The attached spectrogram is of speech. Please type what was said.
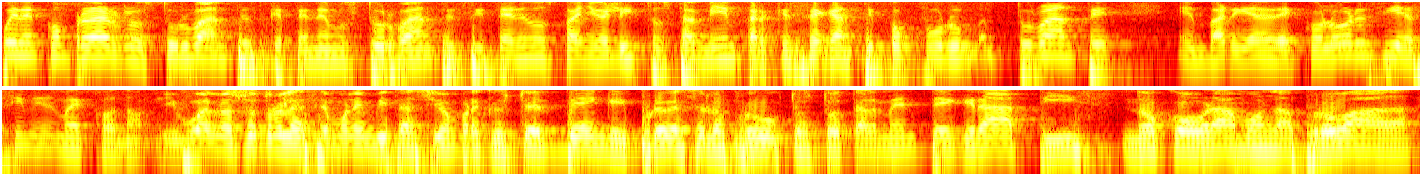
pueden comprar los turbantes, que tenemos turbantes y tenemos pañuelitos también para que se hagan tipo turbante en variedad de colores y así mismo económico. Igual nosotros le hacemos una invitación para que usted venga y pruébese los productos totalmente gratis, no cobramos la probada.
